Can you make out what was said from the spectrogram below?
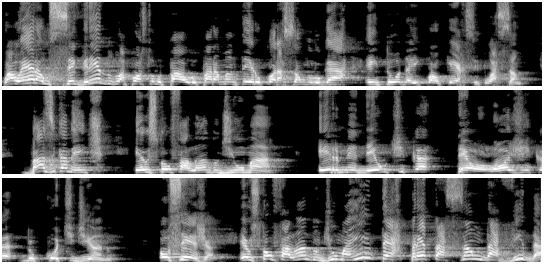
Qual era o segredo do apóstolo Paulo para manter o coração no lugar em toda e qualquer situação? Basicamente, eu estou falando de uma hermenêutica teológica do cotidiano. Ou seja, eu estou falando de uma interpretação da vida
